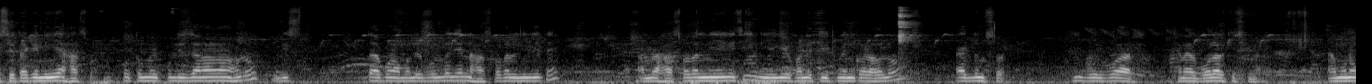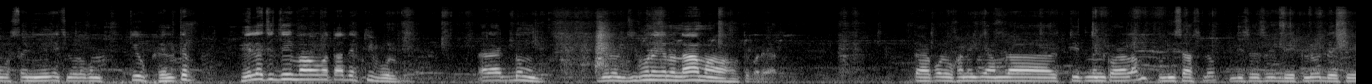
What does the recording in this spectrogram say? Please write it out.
সেটাকে নিয়ে হাসপাতাল প্রথমে পুলিশ জানানো হলো। পুলিশ তারপর আমাদের বলল যে হাসপাতাল নিয়ে যেতে। আমরা হাসপাতাল নিয়ে গেছি, নিয়ে গিয়ে ওখানে ট্রিটমেন্ট করা হলো। একদম কী বলব আর, এখানে আর বলার কিছু না। এমন অবস্থায় নিয়ে গেছি, ওরকম কেউ ফেলতে, ফেলেছে যেই মা বাবা তাদের কি বলব? তারা একদম যেন জীবনে যেন না মা হতে পারে আর। তারপর ওখানে গিয়ে আমরা ট্রিটমেন্ট করালাম, পুলিশ আসলো, পুলিশ এসে দেখল, দেখে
